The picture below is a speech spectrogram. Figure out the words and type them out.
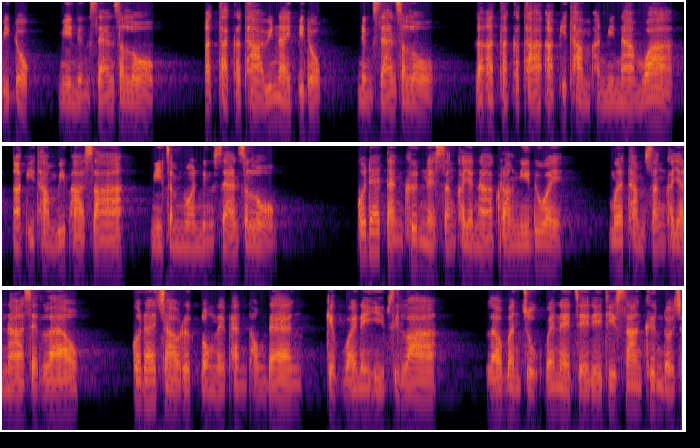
ปิฎกมีหนึ่งแสนสโลก อัตถกถาวินัยปิฎกหนึ่งแสนสโลก และอัตถกถาอภิธรรมอันมีนามว่า อภิธรรมวิภาษามีจำนวนหนึ่งแสนสโลก ก็ได้แต่งขึ้นในสังคยนาครั้งนี้ด้วย เมื่อทำสังคยนาเสร็จแล้ว ก็ได้จารึกลงในแผ่นทองแดง เก็บไว้ในหีบศิลา แล้วบรรจุไว้ในเจดีย์ที่สร้างขึ้นโดยเฉ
